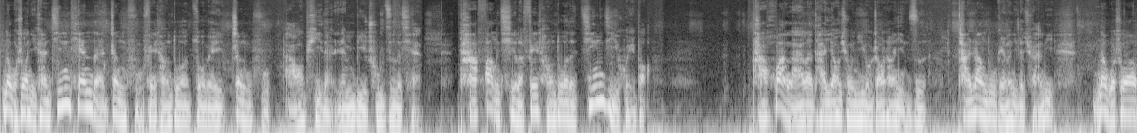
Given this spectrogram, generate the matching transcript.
那我说，你看今天的政府非常多，作为政府 LP 的人民币出资的钱，他放弃了非常多的经济回报，他换来了他要求你有招商引资，他让渡给了你的权利。那我说，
